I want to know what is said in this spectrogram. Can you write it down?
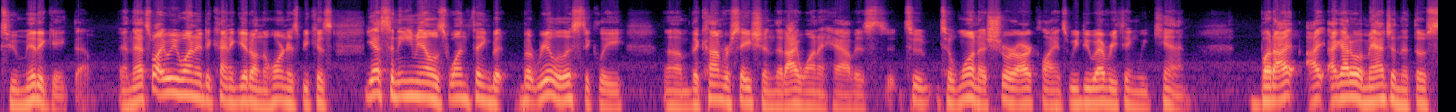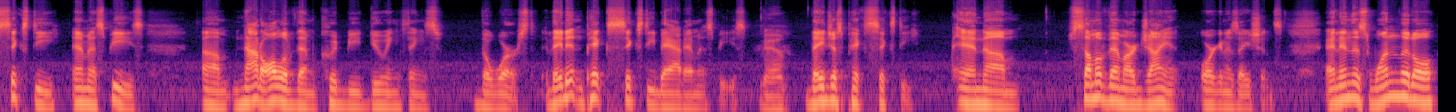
to mitigate them? And that's why we wanted to kind of get on the horn is because yes, an email is one thing, but but realistically, um, the conversation that I want to have is to to one assure our clients we do everything we can. But I I, I got to imagine that those sixty MSPs, um, not all of them could be doing things the worst. They didn't pick 60 bad MSPs. yeah. They just picked 60. And um, some of them are giant organizations. And in this one little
